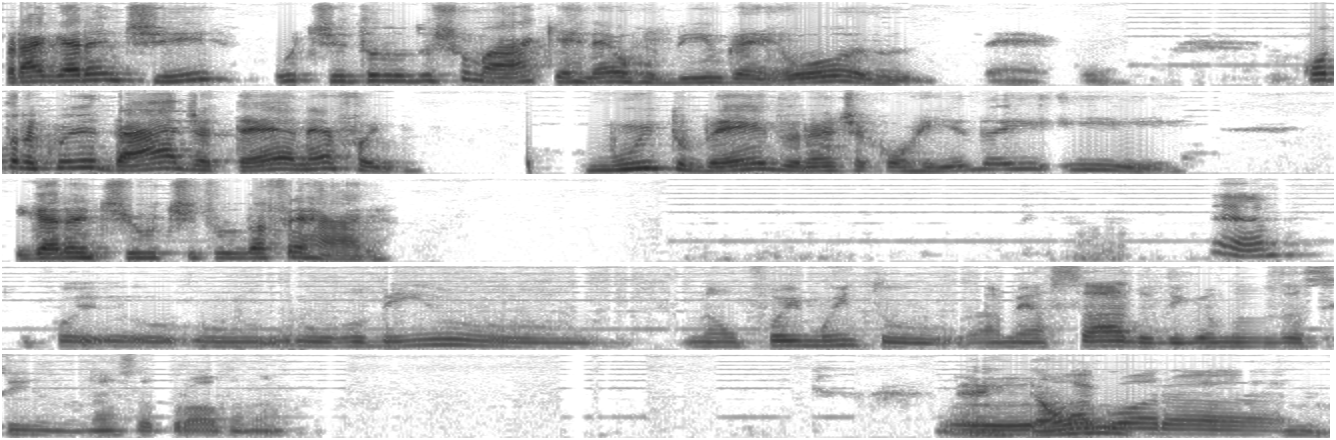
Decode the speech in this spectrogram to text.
para garantir o título do Schumacher, né? O Rubinho ganhou, é, com, tranquilidade até, né? Foi muito bem durante a corrida e, e, e garantiu o título da Ferrari. É, foi, o, o, Rubinho não foi muito ameaçado, digamos assim, nessa prova, não. É, então... Agora, hum.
